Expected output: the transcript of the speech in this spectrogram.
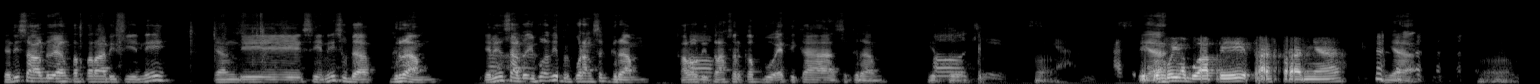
Jadi saldo yang tertera di sini, yang di sini sudah gram. Jadi saldo Ibu nanti berkurang segram kalau Oh. ditransfer ke Bu Etika segram. Gitu. Oke. Oh. Kasih Ya. Ditunggu ya Bu Apri transferannya. Ya.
